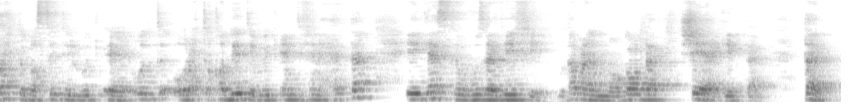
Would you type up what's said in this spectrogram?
رحت بصيت ال week قلت ورحت قضيت ال week-end فين حتة؟ et qu'est-ce que vous avez fait وطبعا الموضوع ده شائع جدا. طيب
